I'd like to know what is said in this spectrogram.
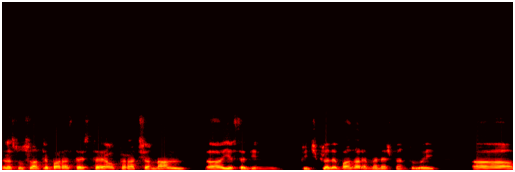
răspunsul la întrebarea asta este operațional, uh, este din principiile de bază ale managementului. Uh,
